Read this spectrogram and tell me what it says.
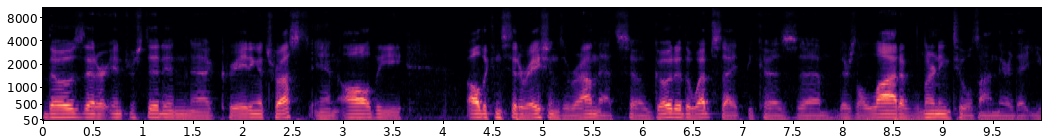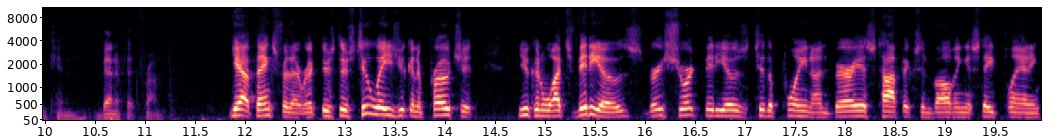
those that are interested in uh, creating a trust and all the all the considerations around that. So go to the website because um, there's a lot of learning tools on there that you can benefit from. Yeah, thanks for that, Rick. There's there's two ways you can approach it. You can watch videos, very short videos to the point on various topics involving estate planning.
